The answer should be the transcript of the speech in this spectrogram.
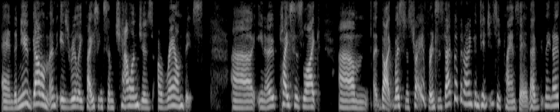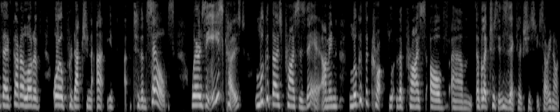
And the new government is really facing some challenges around this. Uh, you know, places like um, like Western Australia, for instance, they've got their own contingency plans there. They've, you know, they've got a lot of oil production uh, to themselves. Whereas the East Coast, look at those prices there. I mean, look at the crop, the price of um, of electricity. This is electricity, sorry, not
